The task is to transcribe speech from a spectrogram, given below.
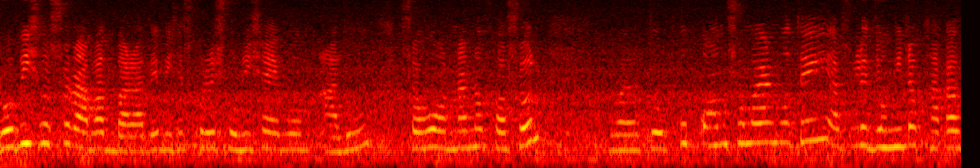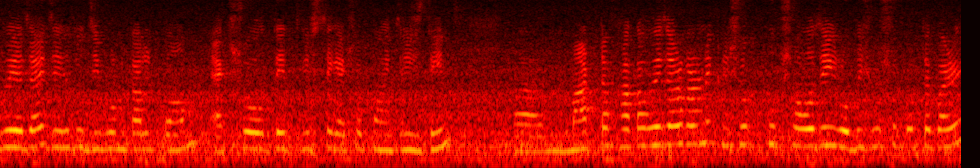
রবি শস্যর আবাদ বাড়াতে বিশেষ করে সরিষা এবং আলু সহ অন্যান্য ফসল তো খুব কম সময়ের মধ্যেই আসলে জমিটা ফাঁকা হয়ে যায় যেহেতু জীবনকাল কম একশো তেত্রিশ থেকে একশো পঁয়ত্রিশ দিন। মাঠটা ফাঁকা হয়ে যাওয়ার কারণে কৃষক খুব সহজেই রবি শস্য করতে পারে।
